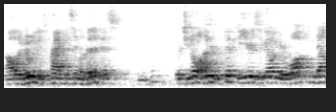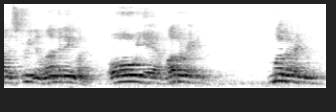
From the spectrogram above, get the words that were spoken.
All they're doing is practicing Leviticus. Mm-hmm. But you know, 150 years ago, you're walking down the street in London, England. Oh, yeah, Mother England. Mother England.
